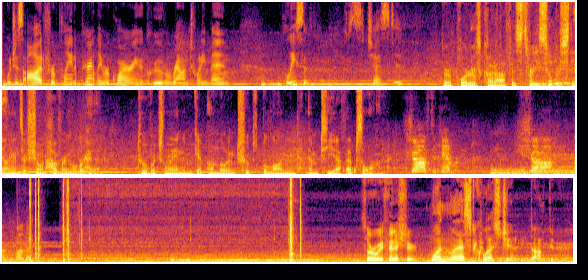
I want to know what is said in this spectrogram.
which is odd for a plane apparently requiring a crew of around 20 men. Police have suggested. The reporter is cut off as three super stallions are shown hovering overhead, two of which land and begin unloading troops belonging to MTF Epsilon. Shut off the camera. Shut off the mother. So are we finished here? One last question, Doctor.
